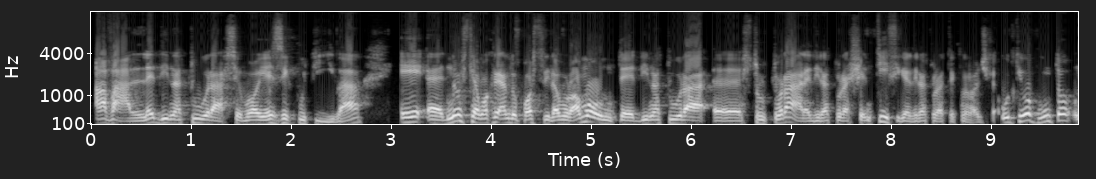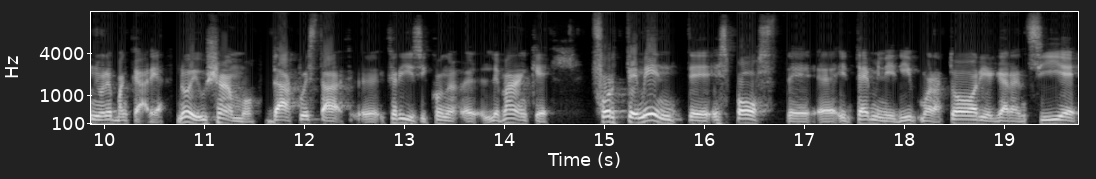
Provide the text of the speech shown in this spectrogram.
a valle di natura, se vuoi, esecutiva e eh, non stiamo creando posti di lavoro a monte di natura eh, strutturale, di natura scientifica, di natura tecnologica. Ultimo punto, unione bancaria. Noi usciamo da questa eh, crisi con eh, le banche fortemente esposte eh, in termini di moratorie, garanzie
